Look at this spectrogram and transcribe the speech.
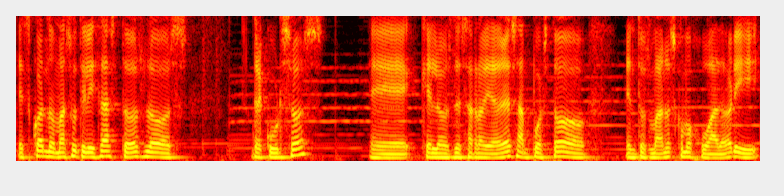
es cuando más utilizas todos los recursos eh, que los desarrolladores han puesto en tus manos como jugador y,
